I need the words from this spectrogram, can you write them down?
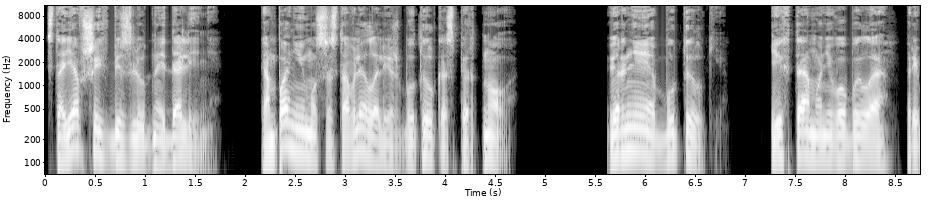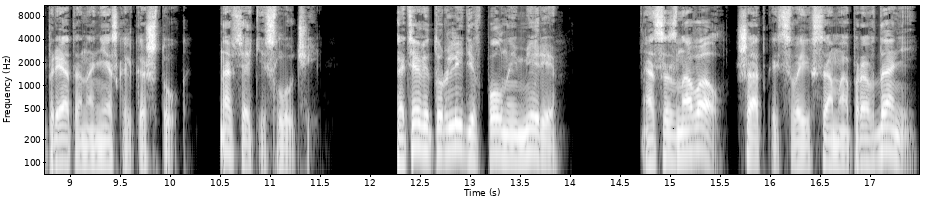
стоявший в безлюдной долине. Компанию ему составляла лишь бутылка спиртного. Вернее, бутылки. Их там у него было припрятано несколько штук, на всякий случай. Хотя Витурлиди в полной мере осознавал шаткость своих самооправданий,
